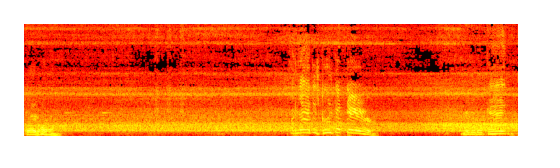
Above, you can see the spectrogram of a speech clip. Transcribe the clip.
quite horn. Oh, yeah, I just cruised up there. Made it okay.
